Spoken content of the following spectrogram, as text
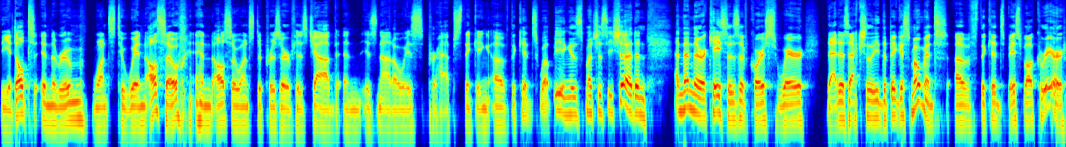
the adult in the room wants to win also and also wants to preserve his job and is not always perhaps thinking of the kid's well-being as much as he should. And and then there are cases, of course, where that is actually the biggest moment of the kid's baseball career.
